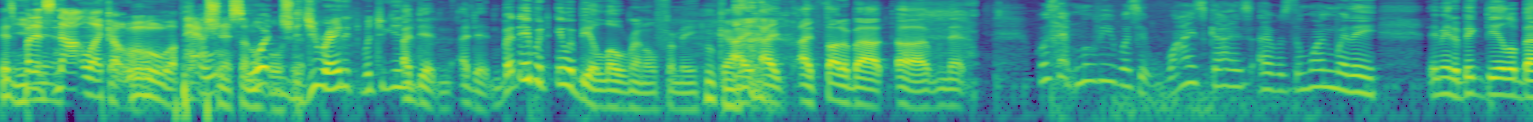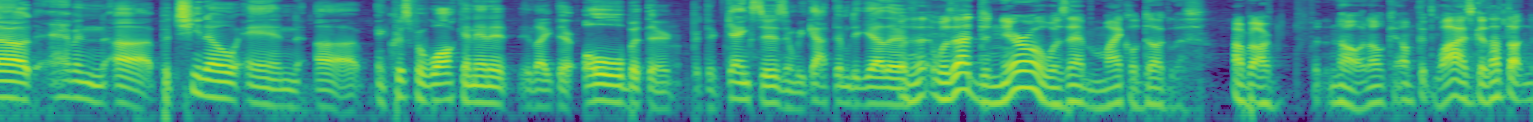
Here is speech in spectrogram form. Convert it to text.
It's, But it's Yeah. not like a ooh a passionate some old What, bullshit. did you rate it? What you get? I didn't, I didn't. But it would it would be a low rental for me. Okay. I, I, I thought about uh, when that what was that movie? Was it Wise Guys? I was the one where they they made a big deal about having uh, Pacino and uh, and Christopher Walken in it. Like they're old, but they're but they're gangsters, and we got them together. Was that, was that De Niro or was that Michael Douglas? Or, or- no, no, I'm thinking Wise Guys. I thought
